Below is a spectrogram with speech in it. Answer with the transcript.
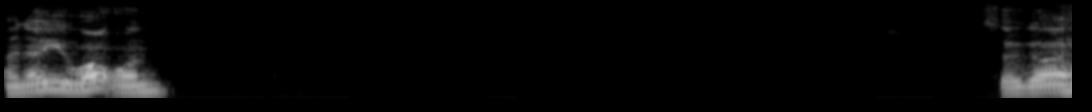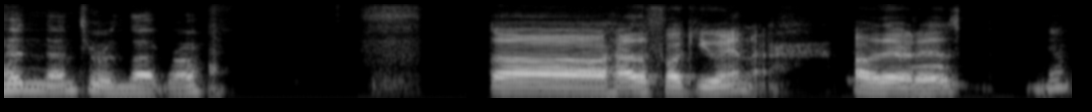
I know you want one. So go ahead and enter in that, bro. uh, how the fuck you in there? Oh, there it is. Yep.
